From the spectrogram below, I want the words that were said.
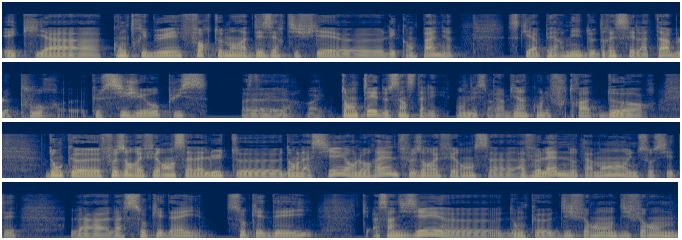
et qui a contribué fortement à désertifier euh, les campagnes, ce qui a permis de dresser la table pour euh, que CIGEO puisse Installé là. Ouais. tenter de s'installer. On espère ça. bien qu'on les foutra dehors. Donc, euh, faisant référence à la lutte euh, dans l'acier en Lorraine, faisant référence à, à Velaine notamment, une société, la, la qui- à Saint-Dizier, euh, donc différents différentes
